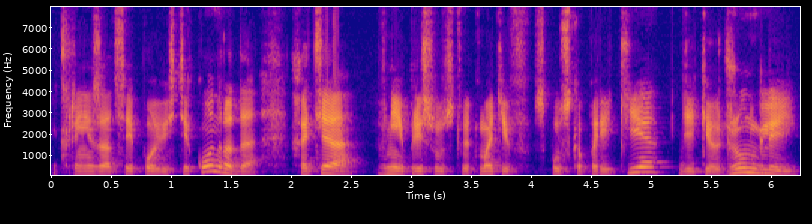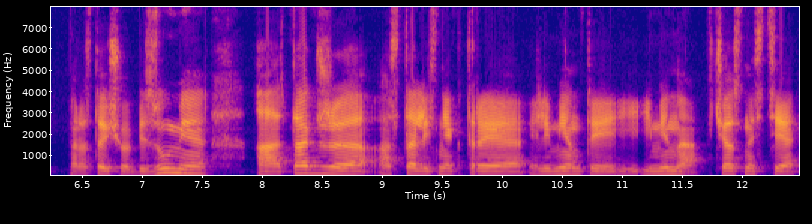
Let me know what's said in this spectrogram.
экранизацией повести Конрада, хотя в ней присутствует мотив спуска по реке, диких джунглей, нарастающего безумия, а также остались некоторые элементы и имена. В частности,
